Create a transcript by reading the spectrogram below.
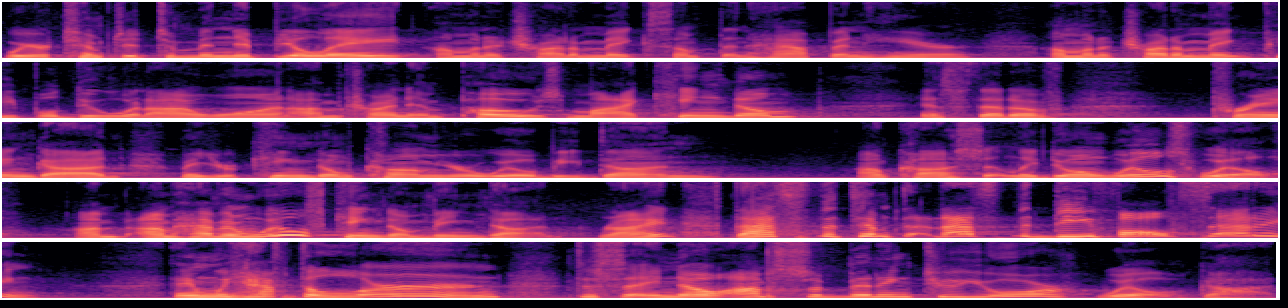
We are tempted to manipulate. I'm going to try to make something happen here. I'm going to try to make people do what I want. I'm trying to impose my kingdom instead of praying, God, may your kingdom come, your will be done. I'm constantly doing Will's will. I'm, I'm having Will's kingdom being done, right? That's the, tempt- that's the default setting. And we have to learn to say, no, I'm submitting to your will, God.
